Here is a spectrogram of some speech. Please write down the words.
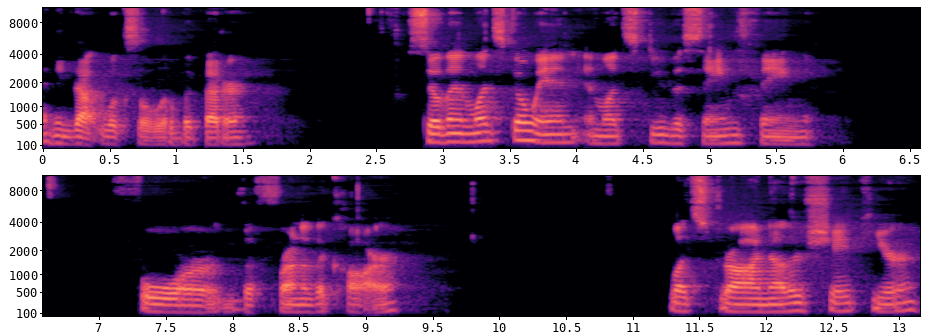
I think that looks a little bit better. So then let's go in and let's do the same thing for the front of the car. Let's draw another shape here.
